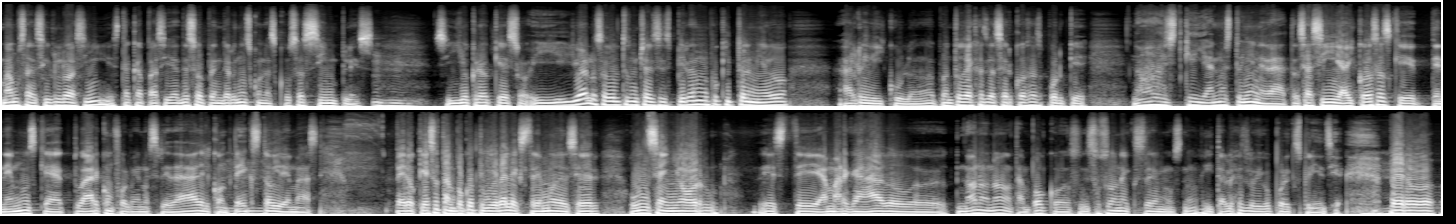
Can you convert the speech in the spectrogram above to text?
vamos a decirlo así, esta capacidad de sorprendernos con las cosas simples. ujú. Sí, yo creo que eso. Y yo a los adultos muchas veces pierden un poquito el miedo al ridículo, ¿no? De pronto dejas de hacer cosas porque, no, es que ya no estoy en edad. O sea, sí, hay cosas que tenemos que actuar conforme a nuestra edad, el contexto y demás. Pero que eso tampoco te lleve al extremo de ser un señor este amargado. No, no, no, tampoco. Esos son extremos, ¿no? Y tal vez lo digo por experiencia. Pero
